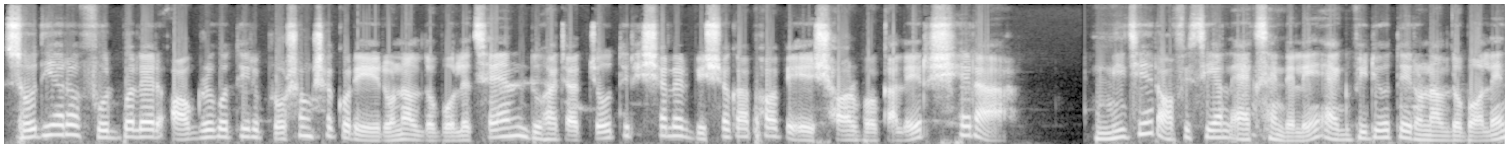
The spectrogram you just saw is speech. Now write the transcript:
সৌদি আরব ফুটবলের অগ্রগতির প্রশংসা করে রোনালদো বলেছেন দু হাজার চৌত্রিশ সালের বিশ্বকাপ হবে সর্বকালের সেরা। নিজের অফিসিয়াল এক স্যান্ডেলে এক ভিডিওতে রোনালদো বলেন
